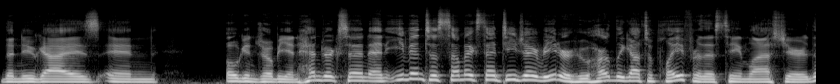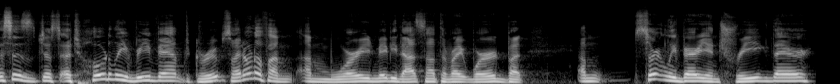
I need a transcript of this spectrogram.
the new guys in Ogunjobi and Hendrickson, and even to some extent DJ Reader, who hardly got to play for this team last year. This is just a totally revamped group. So I don't know if I'm I'm worried. Maybe that's not the right word, but I'm certainly very intrigued there.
